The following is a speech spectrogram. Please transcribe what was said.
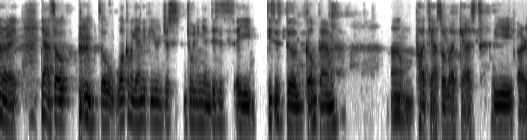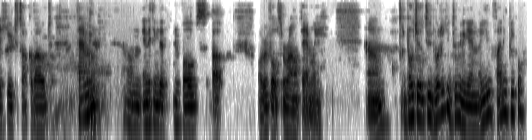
right. Yeah. So, so welcome again. If you're just joining in, this is a this is the GamFam um, podcast or livecast. We are here to talk about family, um, anything that involves about or revolves around family. Um, Bojo, dude, what are you doing again? Are you fighting people?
